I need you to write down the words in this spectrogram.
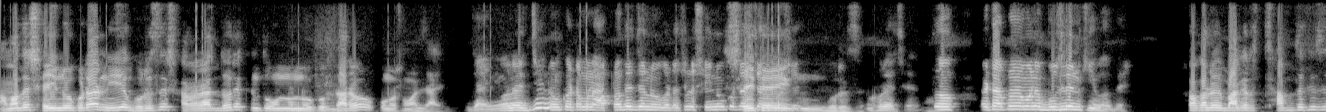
আমাদের সেই নৌকোটা নিয়ে ঘুরেছে সারা রাত ধরে কিন্তু অন্য নৌকোর ধারেও কোনো সময় যায় যায়নি। মানে যে নৌকাটা মানে আপনাদের যে নৌকাটা ছিল সেই নৌকাটা সেইটাই ঘুরেছে। ঘুরেছে। তো এটা আপনারা মানে বুঝলেন কীভাবে? সকালে ওই বাঘের ছাপ দেখেছে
